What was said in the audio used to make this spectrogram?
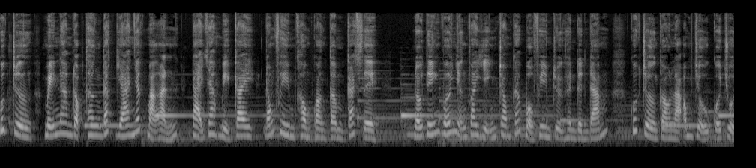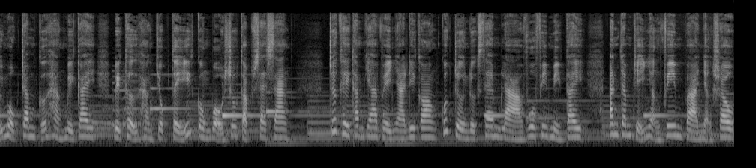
Quốc trường, Mỹ Nam độc thân đắt giá nhất màn ảnh, đại gia mì cay, đóng phim không quan tâm cát xê. Nổi tiếng với những vai diễn trong các bộ phim truyền hình đình đám, Quốc Trường còn là ông chủ của chuỗi 100 cửa hàng mì cay, biệt thự hàng chục tỷ cùng bộ sưu tập xe sang. Trước khi tham gia về nhà đi con, Quốc Trường được xem là vua phim miền Tây. Anh chăm chỉ nhận phim và nhận show.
